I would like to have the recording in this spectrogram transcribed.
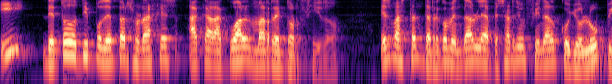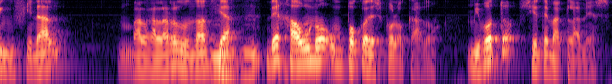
y de todo tipo de personajes a cada cual más retorcido. Es bastante recomendable a pesar de un final cuyo looping final, valga la redundancia, deja a uno un poco descolocado. Mi voto, 7 maclanes.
